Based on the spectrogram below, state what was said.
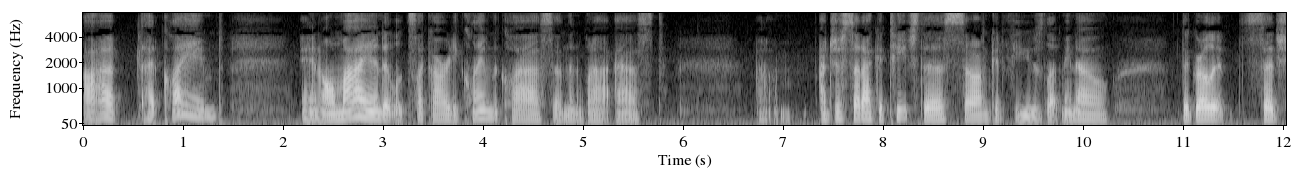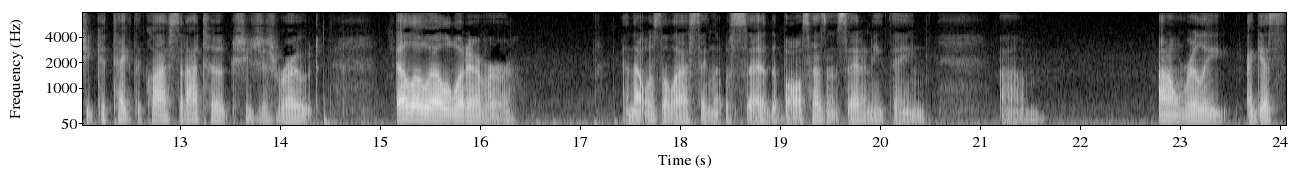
I had claimed. And on my end, it looks like I already claimed the class. And then when I asked, um, I just said I could teach this, so I'm confused. Let me know. The girl that said she could take the class that I took, she just wrote, LOL, whatever and that was the last thing that was said. The boss hasn't said anything. Um, I don't really. I guess.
